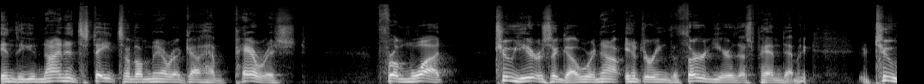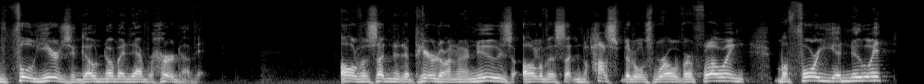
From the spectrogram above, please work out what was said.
in the United States of America have perished from what two years ago, we're now entering the third year of this pandemic. Two full years ago, nobody ever heard of it. All of a sudden, it appeared on our news. All of a sudden, hospitals were overflowing. Before you knew it,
